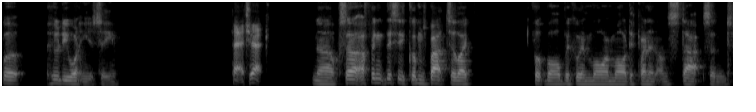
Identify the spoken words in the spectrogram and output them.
but who do you want in your team? Petr Cech. No, so I think this is, comes back to like football becoming more and more dependent on stats and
